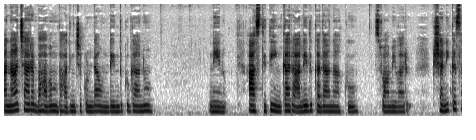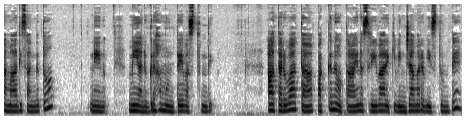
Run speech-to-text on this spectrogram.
అనాచార భావం బాధించకుండా ఉండేందుకు గాను? నేను ఆ స్థితి ఇంకా రాలేదు కదా నాకు? స్వామివారు క్షణిక సమాధి సంగతో నేను మీ అనుగ్రహం ఉంటే వస్తుంది. ఆ తరువాత పక్కన ఒక ఆయన శ్రీవారికి వింజామర వీస్తుంటే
